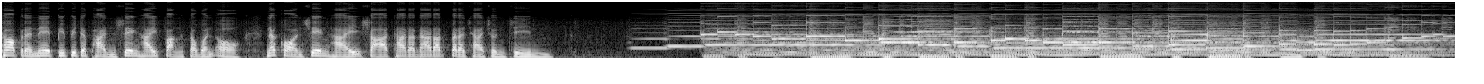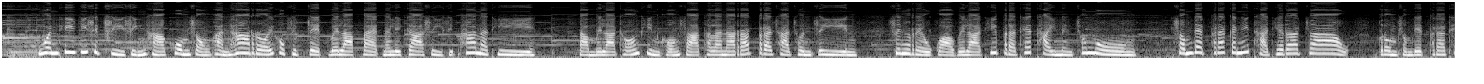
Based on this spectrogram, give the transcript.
ทอดพระเนตรพิพิธภัณฑ์เซี่ยงไฮ้ฝั่งตะวันออก นครเซี่ยงไฮ้สาธารณรัฐประชาชนจีนวันที่ 24 สิงหาคม 2567 เวลา 8 นาฬิกา 45 นาที ตามเวลาท้องถิ่นของสาธารณรัฐประชาชนจีน ซึ่งเร็วกว่าเวลาที่ประเทศไทยหนึ่งชั่วโมง สมเด็จพระกนิษฐาธิราชเจ้า กรมสมเด็จพระเท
